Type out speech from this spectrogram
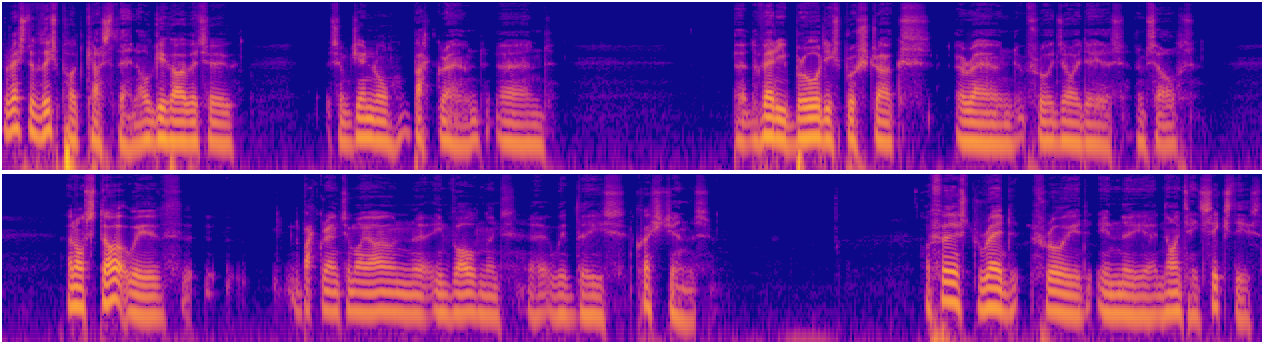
The rest of this podcast, then, I'll give over to some general background and uh, the very broadest brushstrokes around Freud's ideas themselves. And I'll start with the background to my own uh, involvement uh, with these questions. I first read Freud in the uh, 1960s,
